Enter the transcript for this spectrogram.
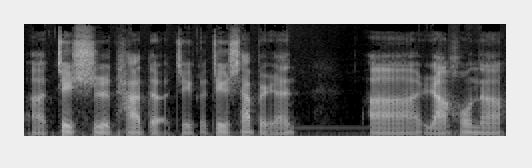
啊，这是他的这个，这个是他本人啊。然后呢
